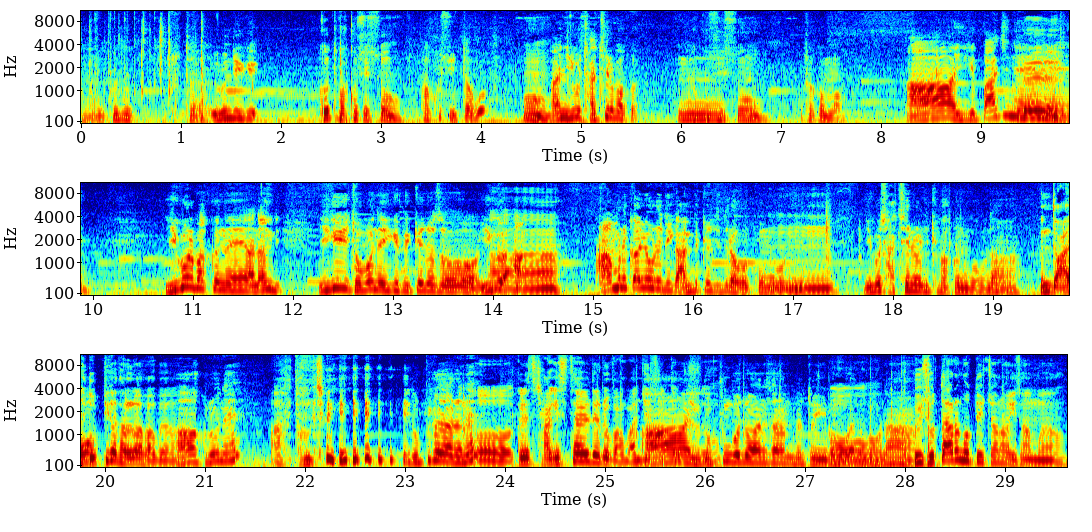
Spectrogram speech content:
음, 그래도 좋다. 근데 이게 그것도 바꿀 수 있어. 바꿀 수 있다고? 응. 아니 이거 자체를 바꿔. 음, 바꿀 수 있어. 어, 잠깐만. 아 이게 빠지네. 그래. 이걸 바꾸네. 아, 난 이게 저번에 이게 벗겨져서 이거 아, 아, 무리 깔려고 해도 이게 안 벗겨지더라고. 고무가. 음. 이거 자체를 이렇게 바꾸는 거구나. 근데 아니 어? 높이가 달라 바보야. 아 그러네. 아 멍청이. 높이가 다르네. 어 그래서 자기 스타일대로 막 만질 수 있다고 아 했어. 이거 높은 거 좋아하는 사람들 또 이런 거 하는 거구나. 그저 다른 것도 있잖아 이상한 모양.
